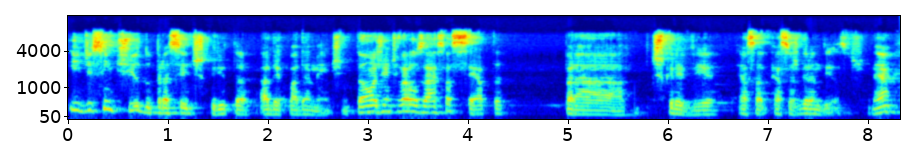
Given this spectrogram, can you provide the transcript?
e de sentido para ser descrita adequadamente. Então, a gente vai usar essa seta para descrever essa, essas grandezas. Né?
